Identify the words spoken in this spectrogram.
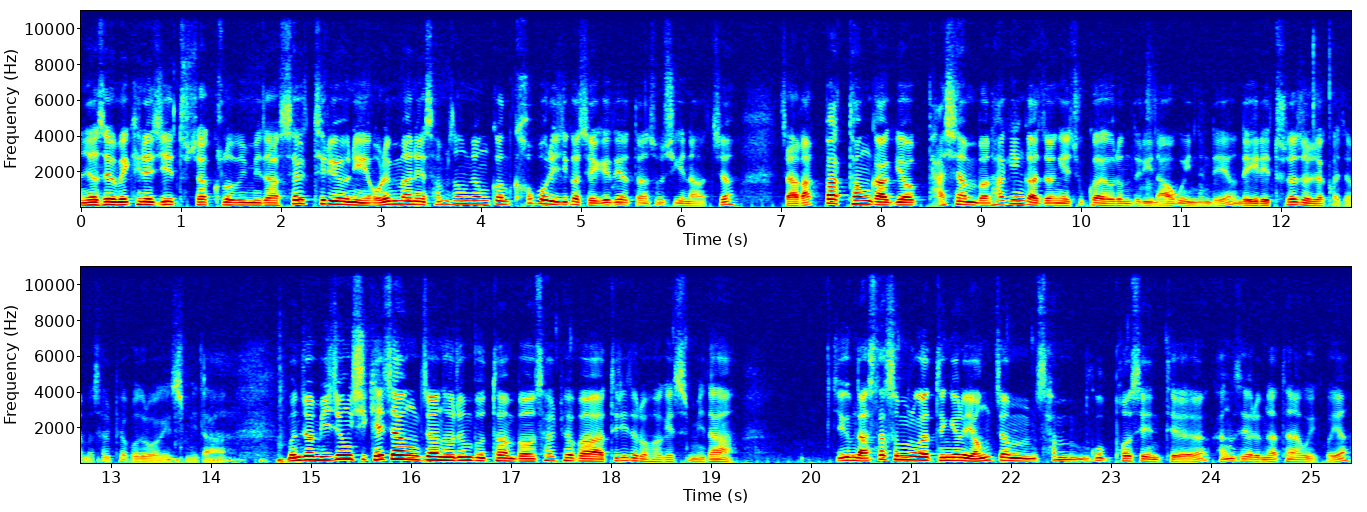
안녕하세요. 맥키네지 투자 클럽입니다. 셀트리온이 오랜만에 삼성증권 커버리지가 재개되었다는 소식이 나왔죠. 자, 락바텀 가격 다시 한번 확인 과정의 주가 흐름들이 나오고 있는데요. 내일의 투자 전략까지 한번 살펴보도록 하겠습니다. 먼저 미증시 개장 전 흐름부터 한번 살펴봐 드리도록 하겠습니다. 지금 나스닥 선물 같은 경우는 0.39% 강세 흐름 나타나고 있고요.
